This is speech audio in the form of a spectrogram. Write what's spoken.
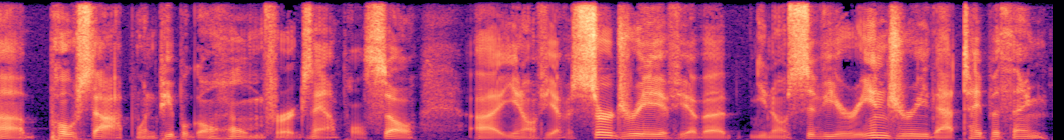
uh, post op when people go home, for example. So, uh, you know, if you have a surgery, if you have a you know severe injury, that type of thing,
